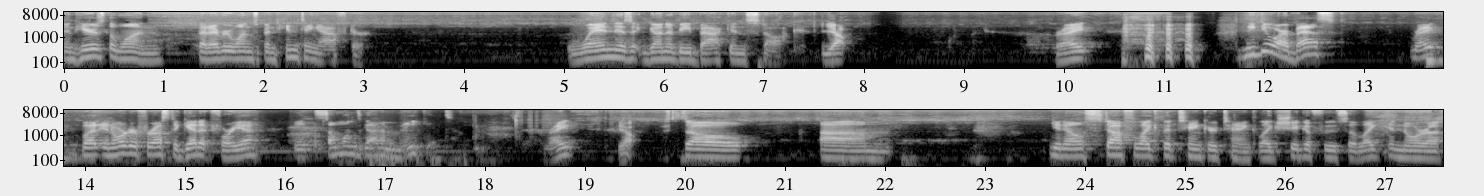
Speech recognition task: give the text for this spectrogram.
And here's the one that everyone's been hinting after. When is it going to be back in stock? Yep. Right? We do our best, right? But in order for us to get it for you, it, someone's got to make it. Right? Yeah. So, um, you know, stuff like the Tinker Tank, like Shigefusa, like Hinoura,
